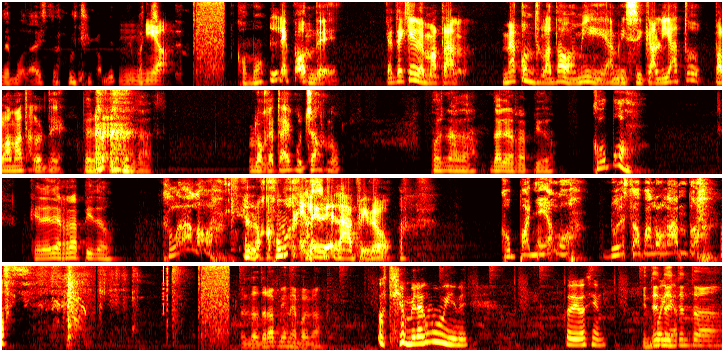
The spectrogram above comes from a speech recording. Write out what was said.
de moda esto últimamente. Ño. ¿Cómo? Le ponde. Que te quiere matar. Me ha contratado a mí, a mi sicaliato, para matarte. Pero es verdad. Lo que estás escuchando. Pues nada, dale rápido. ¿Cómo? Que le dé rápido. Claro. ¿Cómo que le dé rápido? Compañero, no está valorando. El de atrás viene para acá. Hostia, mira cómo viene. Código 100. Intenta, Voy a- intenta.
